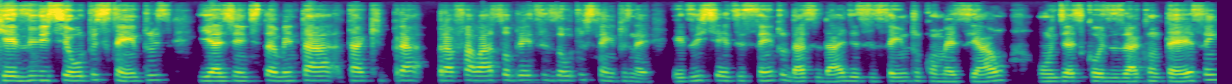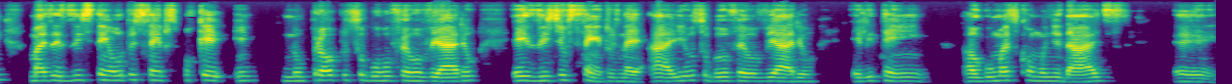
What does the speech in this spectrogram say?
que existem outros centros e a gente também está tá aqui para falar sobre esses outros centros, né? Existe esse centro da cidade, esse centro comercial, onde as coisas acontecem, mas existem outros centros, porque em, no próprio subúrbio ferroviário existem os centros, né? Aí o subúrbio ferroviário ele tem algumas comunidades, é,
